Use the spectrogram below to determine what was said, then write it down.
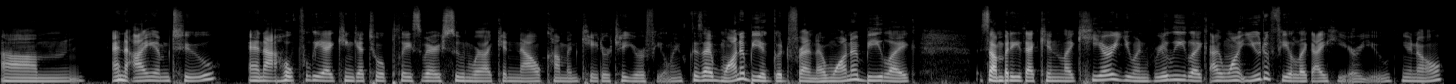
um and I am too and I, hopefully I can get to a place very soon where I can now come and cater to your feelings because I want to be a good friend. I want to be like somebody that can like hear you and really like I want you to feel like I hear you, you know?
